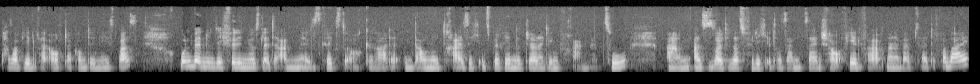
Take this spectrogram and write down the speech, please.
pass auf jeden Fall auf, da kommt demnächst was. Und wenn du dich für den Newsletter anmeldest, kriegst du auch gerade im Download 30 inspirierende Journaling-Fragen dazu. Ähm, also sollte das für dich interessant sein, schau auf jeden Fall auf meiner Webseite vorbei.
